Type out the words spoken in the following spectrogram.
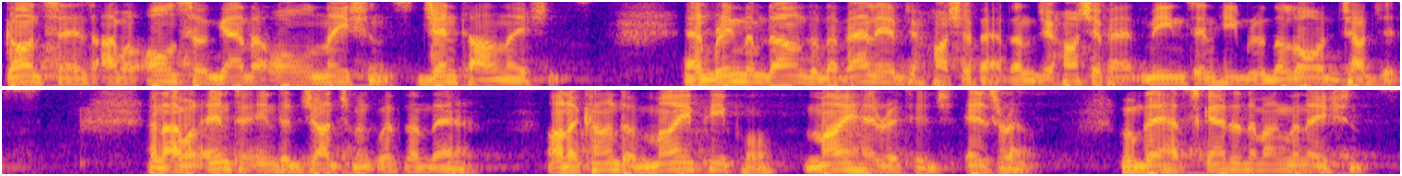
God says, I will also gather all nations, Gentile nations, and bring them down to the valley of Jehoshaphat. And Jehoshaphat means in Hebrew, the Lord judges. And I will enter into judgment with them there on account of my people, my heritage, Israel, whom they have scattered among the nations.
